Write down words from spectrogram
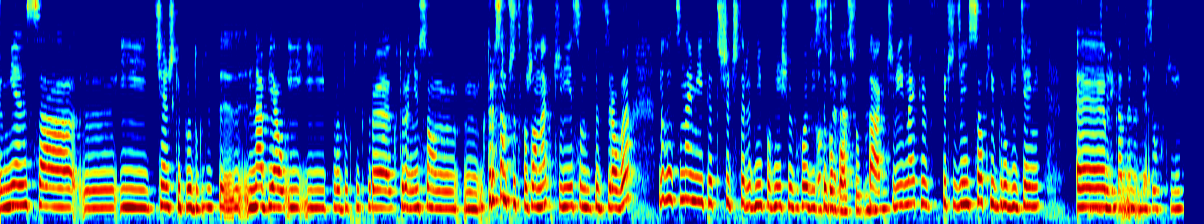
y, mięsa y, i ciężkie produkty, y, nabiał i, i produkty, które, które nie są, y, które są przetworzone, czyli nie są zbyt zdrowe, no to co najmniej te 3-4 dni powinniśmy wychodzić z tego postu. Mhm. Tak, czyli najpierw pierwszy dzień soki, w drugi dzień E, delikatne pewnie zupki.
